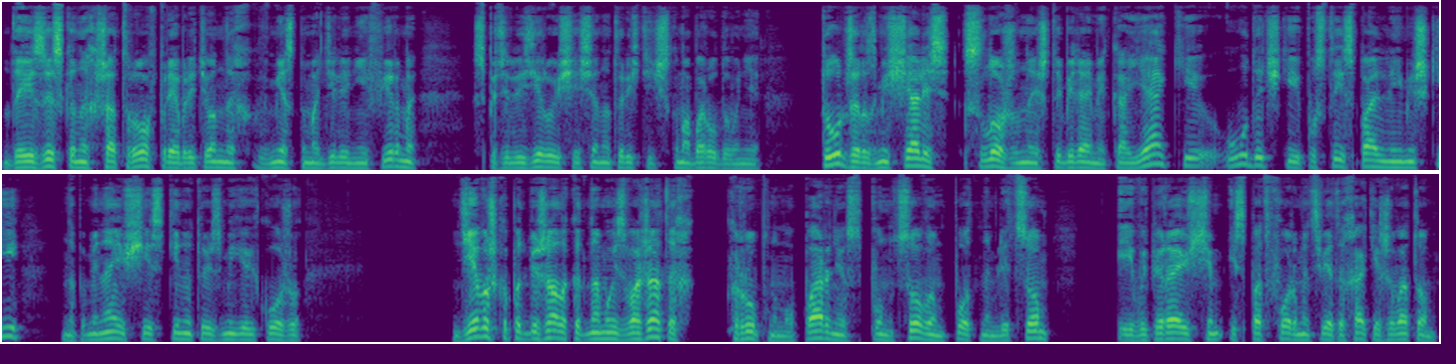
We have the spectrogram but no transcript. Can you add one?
до изысканных шатров, приобретенных в местном отделении фирмы, специализирующейся на туристическом оборудовании. Тут же размещались сложенные штабелями каяки, удочки и пустые спальные мешки, напоминающие скинутую змеей кожу. Девушка подбежала к одному из вожатых, крупному парню с пунцовым потным лицом, и выпирающим из-под формы цвета хаки животом.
